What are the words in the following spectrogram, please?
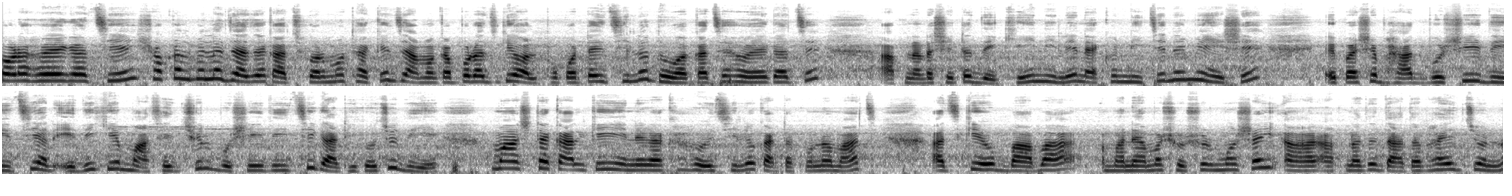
করা হয়ে গেছে। সকালবেলা যা যা কাজকর্ম থাকে জামা কাপড় আজকে অল্প কটাই ছিল, ধোয়া কাচা হয়ে গেছে। আপনারা সেটা দেখেই নিলেন। এখন নিচে নেমে এসে এপাশে ভাত বসিয়ে দিয়েছি আর এদিকে মাছের ঝোল বসিয়ে দিয়েছি গাঠি কচু দিয়ে। মাছটা কালকেই এনে রাখা হয়েছিল, কাটাপোনা মাছ। আজকেও বাবা মানে আমার শ্বশুরমশাই আর আপনাদের দাদা ভাইয়ের জন্য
